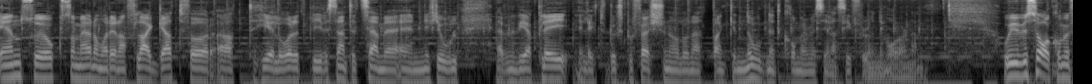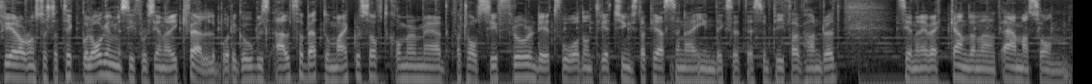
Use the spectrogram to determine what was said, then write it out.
Enso är också med. De har redan flaggat för att helåret blir väsentligt sämre än i fjol. Även Viaplay, Electrolux Professional och nätbanken Nordnet kommer med sina siffror under morgonen. Och I USA kommer flera av de största techbolagen med siffror senare ikväll. Både Googles Alphabet och Microsoft kommer med kvartalssiffror. Det är två av de tre tyngsta pjäserna i indexet S&P 500. Senare i veckan bland annat Amazon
